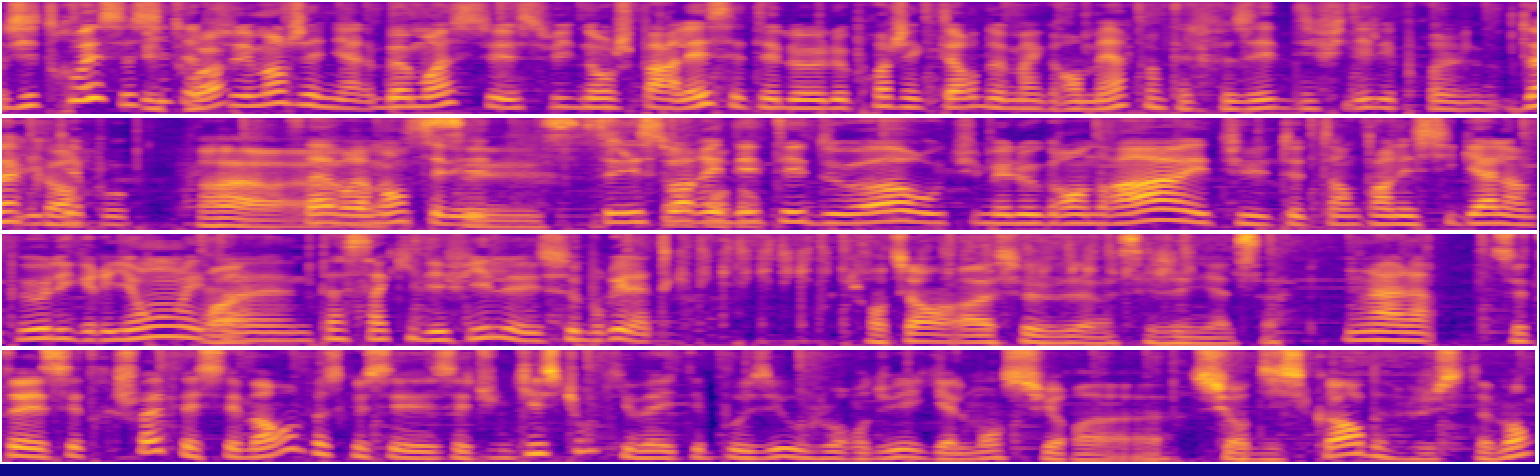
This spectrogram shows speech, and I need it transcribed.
J'ai trouvé ce site absolument génial. Ben moi, c'est celui dont je parlais, c'était le, le projecteur de ma grand-mère quand elle faisait défiler les, pro- les D'accord. diapos. Ah, Ça, vraiment, ouais, c'est les- C'est les soirées d'été dehors où tu mets le grand drap et tu te- t'entends les cigales un peu, les grillons, et t'as- t'as ça qui défile et ce bruit là. tic, tic, tic, ouais, c'est génial ça. Voilà. C'est très, chouette et c'est marrant parce que c'est une question qui m'a été posée aujourd'hui également sur, euh, sur Discord, justement,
